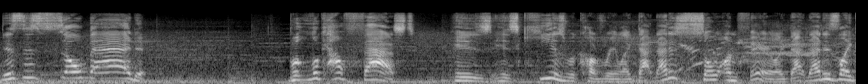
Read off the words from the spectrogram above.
This is so bad. But look how fast his his ki is recovering. Like that that is so unfair. Like that that is like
